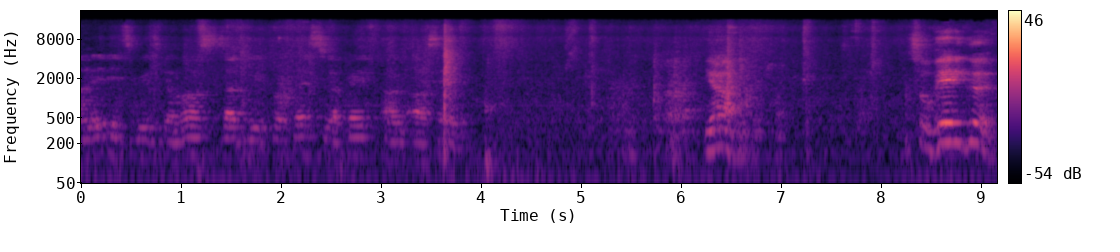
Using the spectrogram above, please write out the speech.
and it is with your mouth that you profess your faith and are saved. Yeah. So very good.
